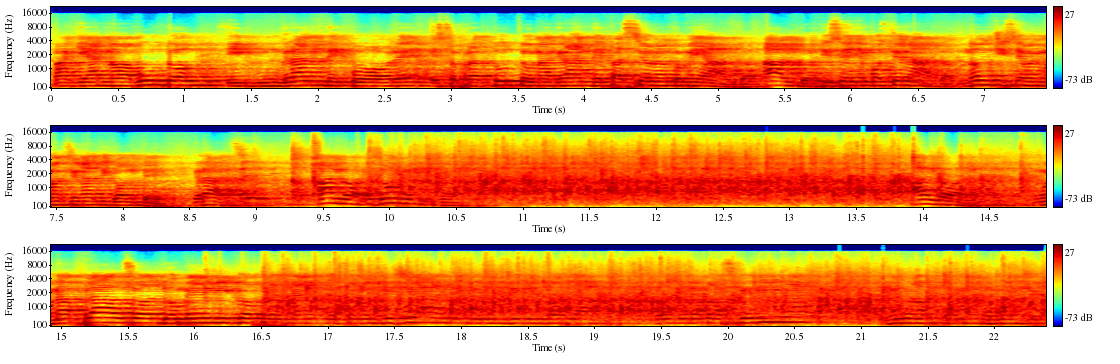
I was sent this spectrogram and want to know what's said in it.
ma che hanno avuto un grande cuore e soprattutto una grande passione come Aldo. Aldo, ti sei emozionato? Noi ci siamo emozionati con te. Grazie. Allora, Domenico. Allora, un applauso a Domenico, praticamente sono dieci anni che non ci ritroviamo con una mascherina una, una,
